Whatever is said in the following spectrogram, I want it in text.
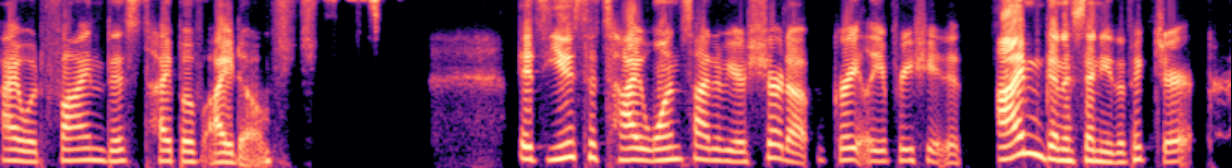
I would find this type of item? It's used to tie one side of your shirt up. Greatly appreciated. I'm gonna send you the picture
